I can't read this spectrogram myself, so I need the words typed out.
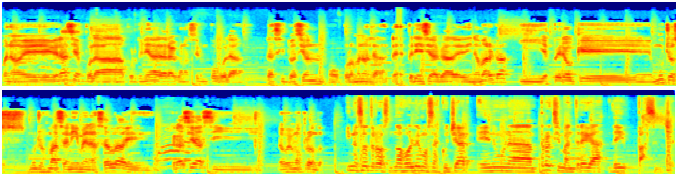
Bueno, eh, gracias por la oportunidad de dar a conocer un poco la, la situación, o por lo menos la, la, experiencia de acá de Dinamarca. Y espero que muchos, muchos más se animen a hacerla. Y gracias y nos vemos pronto. Y nosotros nos volvemos a escuchar en una próxima entrega de Passenger.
